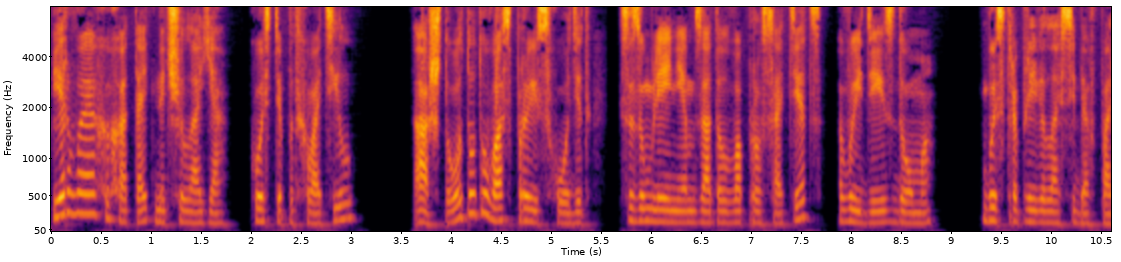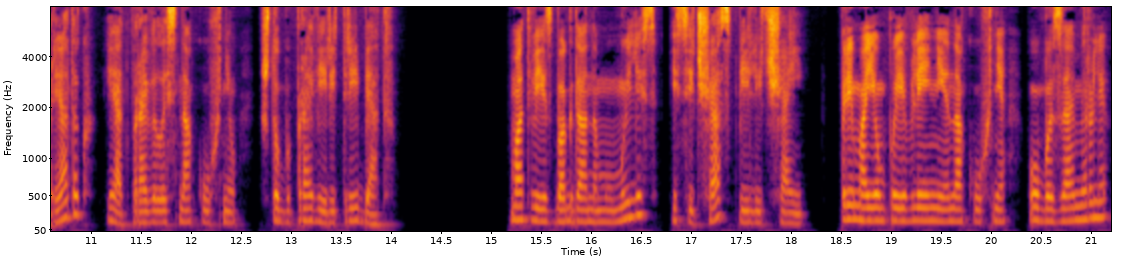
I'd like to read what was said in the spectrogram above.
Первая хохотать начала я. Костя подхватил, «А что тут у вас происходит?» — с изумлением задал вопрос отец, выйдя из дома. Быстро привела себя в порядок и отправилась на кухню, чтобы проверить ребят. Матвей с Богданом умылись и сейчас пили чай. При моем появлении на кухне оба замерли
